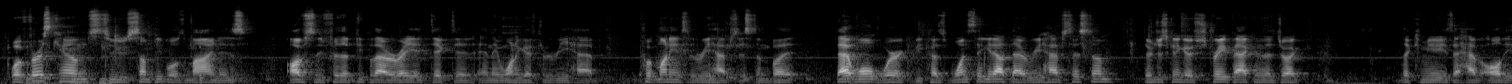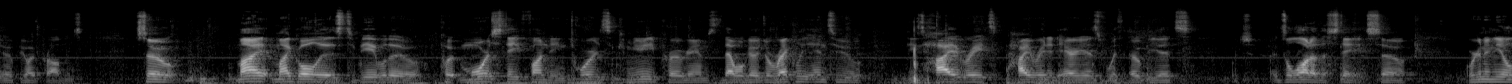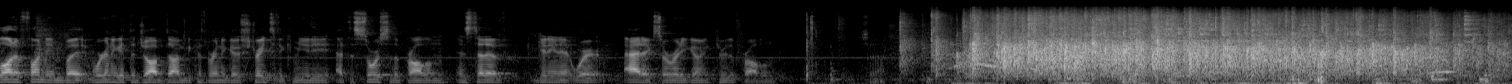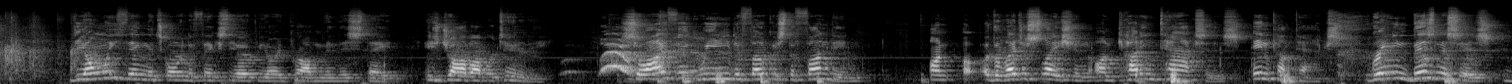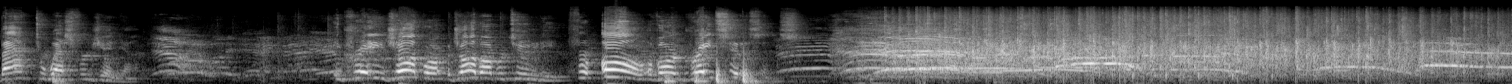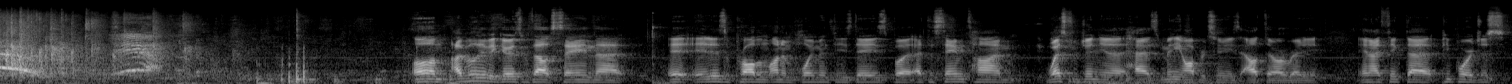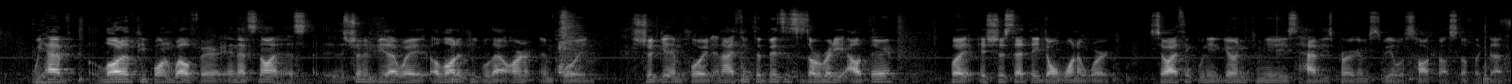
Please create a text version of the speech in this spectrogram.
what first comes to some people's mind is obviously for the people that are already addicted and they want to go through rehab, put money into the rehab system. But that won't work because once they get out that rehab system, they're just going to go straight back into the drug, the communities that have all the opioid problems. So my, my goal is to be able to put more state funding towards the community programs that will go directly into these high rates, high rated areas with opiates, which is a lot of the states. So we're going to need a lot of funding, but we're going to get the job done because we're going to go straight to the community at the source of the problem instead of getting it where addicts are already going through the problem. So. The only thing that's going to fix the opioid problem in this state is job opportunity. So I think we need to focus the funding on uh, the legislation on cutting taxes, income tax, bringing businesses back to West Virginia, and creating job, job opportunity for all of our great citizens. Um, I believe it goes without saying that it, it is a problem, unemployment these days, but at the same time, West Virginia has many opportunities out there already. And I think that people are just, we have a lot of people on welfare, and that's not, it shouldn't be that way. A lot of people that aren't employed should get employed, and I think the business is already out there, but it's just that they don't want to work. So I think we need to go into communities, to have these programs to be able to talk about stuff like that.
